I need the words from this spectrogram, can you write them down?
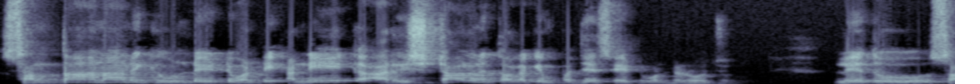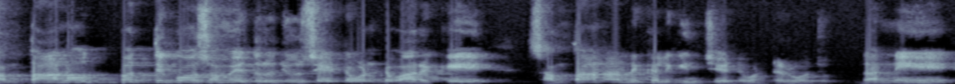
సంతానానికి ఉండేటువంటి అనేక అరిష్టాలని తొలగింపజేసేటువంటి రోజు. లేదు సంతానోత్పత్తి కోసం ఎదురు చూసేటువంటి వారికి సంతానాన్ని కలిగించేటువంటి రోజు. దాన్ని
